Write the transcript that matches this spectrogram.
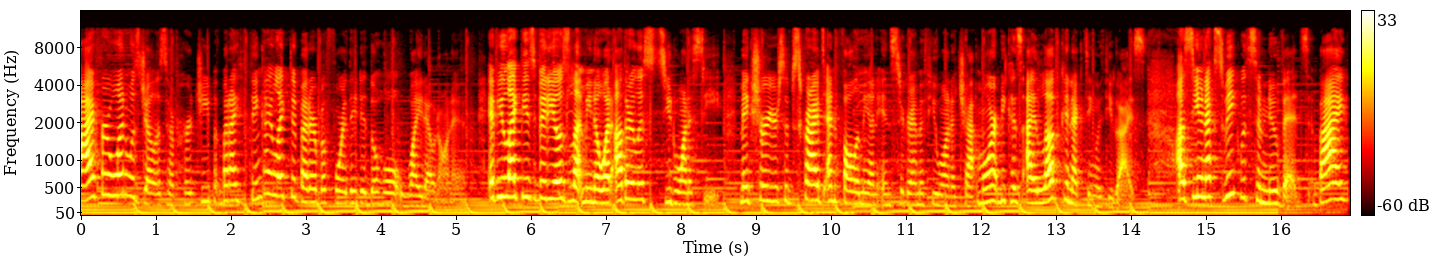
I, for one, was jealous of her Jeep, but I think I liked it better before they did the whole whiteout on it. If you like these videos, let me know what other lists you'd want to see. Make sure you're subscribed and follow me on Instagram if you want to chat more because I love connecting with you guys. I'll see you next week with some new vids. Bye!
